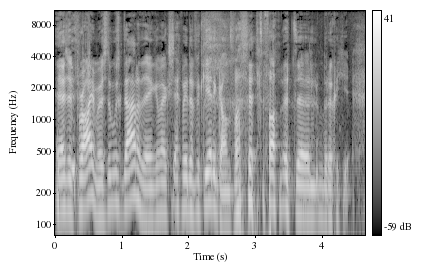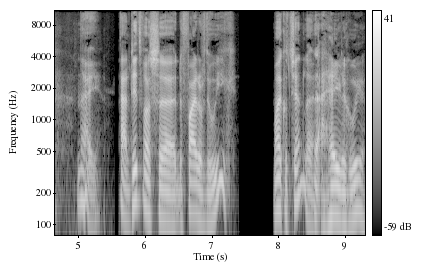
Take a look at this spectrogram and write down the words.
Jij zei Primus, toen moest ik daar aan denken. Maar ik zeg weer de verkeerde kant van het, van het uh, bruggetje. Nee. Nou, dit was uh, de Fight of the Week. Michael Chandler. Ja, hele goeie.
